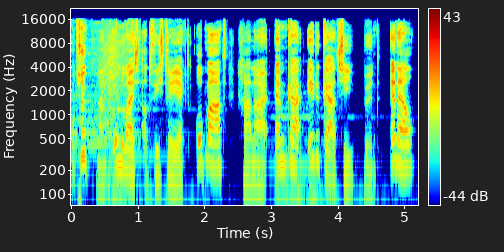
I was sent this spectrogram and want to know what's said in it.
Op zoek naar een onderwijsadviestraject op maat? Ga naar mkeducatie.nl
